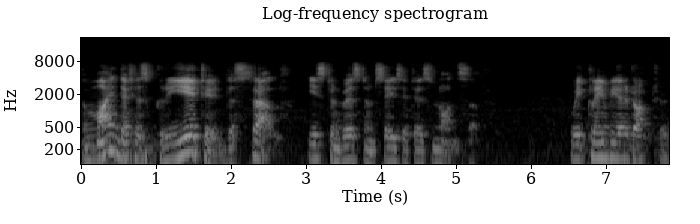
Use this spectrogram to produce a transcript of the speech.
The mind that has created the self, Eastern wisdom says it is non-self. We claim we are a doctor,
